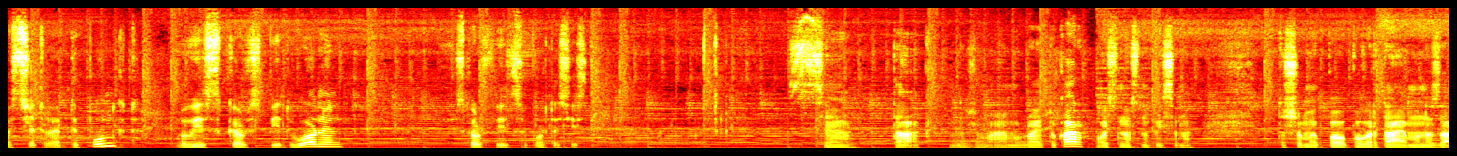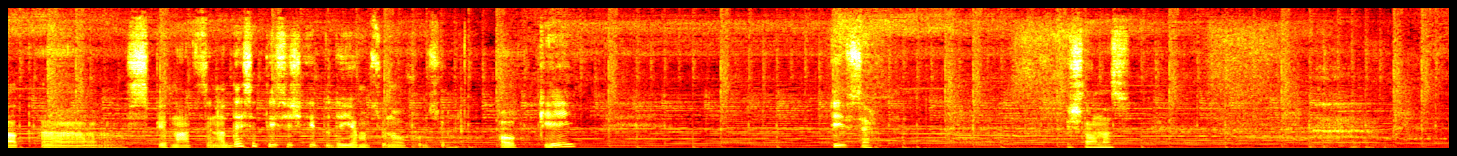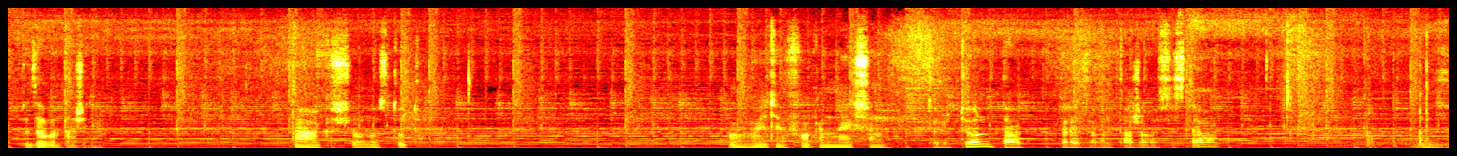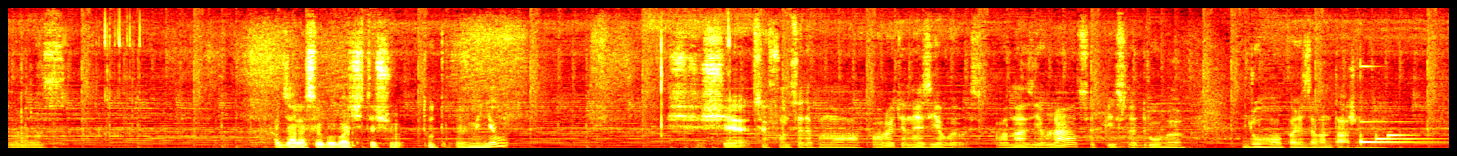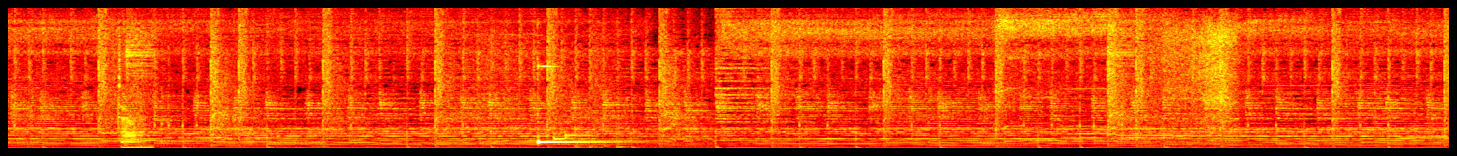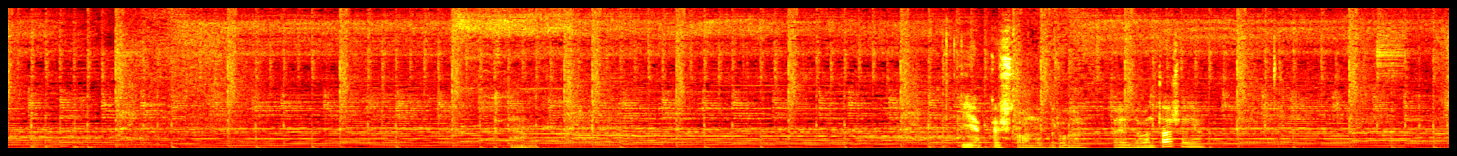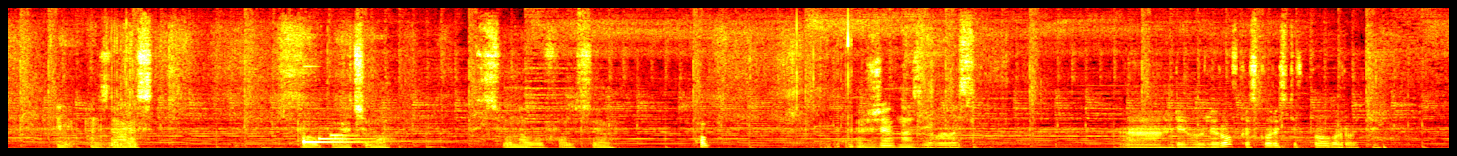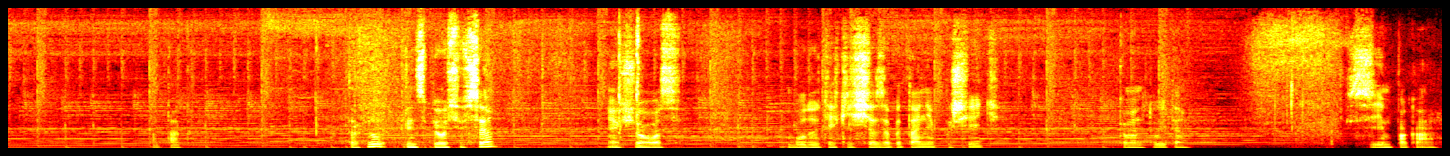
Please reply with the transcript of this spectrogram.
ось четвертий пункт. With curve speed warning. Curve speed support assist. Все. Так, нажимаємо Write to Car. Ось у нас написано то що ми повертаємо назад е, з 15 на 10 тисяч і додаємо цю нову функцію. Окей. І все. Пішло у нас завантаження. Так, що у нас тут? Waiting for connection to return. Так, перезавантажила система. Зараз. От зараз ви побачите, що тут в меню ще ця функція допомоги в повороті не з'явилась. Вона з'являється після другого, другого перезавантаження. Є, прийшло на друге перезавантаження. І зараз побачимо цю нову функцію. Оп. Вже в нас з'явилась регулювання скорості в повороті. Отак. Так, ну, в принципі, ось і все. Якщо у вас будуть якісь ще запитання, пишіть коментуйте. Всім пока.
